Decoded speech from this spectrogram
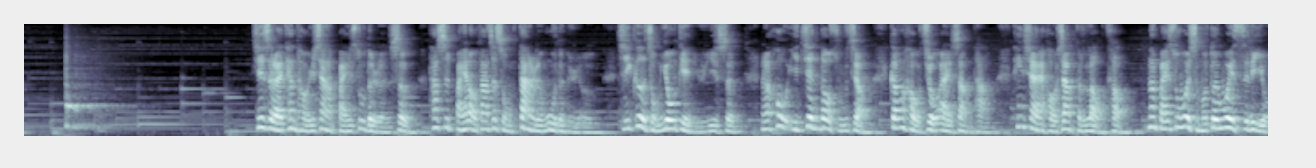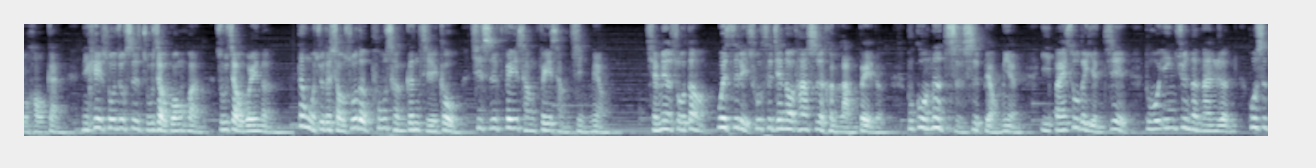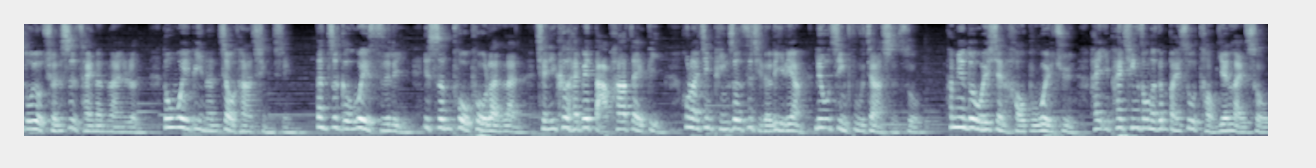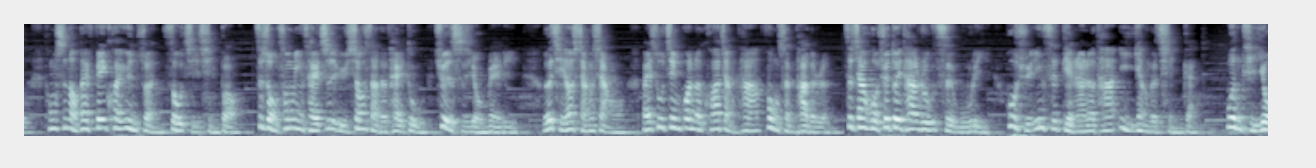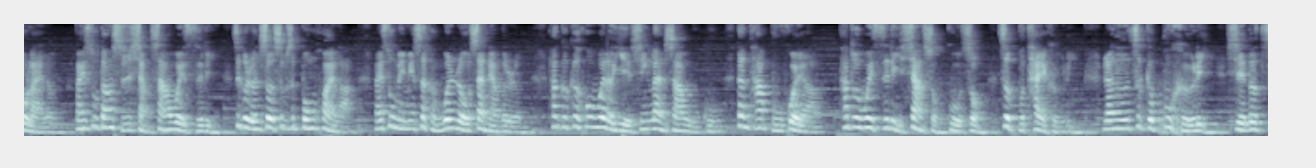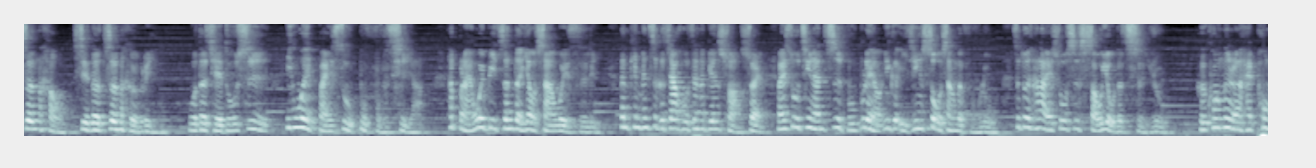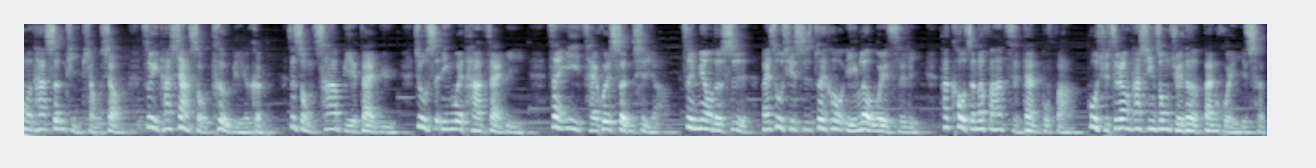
接着来探讨一下白素的人设，她是白老大这种大人物的女儿，集各种优点于一身，然后一见到主角，刚好就爱上他，听起来好像很老套。那白素为什么对卫斯理有好感？你可以说就是主角光环、主角威能，但我觉得小说的铺陈跟结构其实非常非常精妙。前面说到，卫斯理初次见到他是很狼狈的，不过那只是表面。以白素的眼界，多英俊的男人，或是多有权势才能的男人，都未必能叫他倾心。但这个卫斯理一身破破烂烂，前一刻还被打趴在地，后来竟凭着自己的力量溜进副驾驶座。他面对危险毫不畏惧，还一派轻松的跟白素讨烟来抽，同时脑袋飞快运转，搜集情报。这种聪明才智与潇洒的态度，确实有魅力。而且要想想哦，白素见惯了夸奖他、奉承他的人，这家伙却对他如此无礼，或许因此点燃了他异样的情感。问题又来了，白素当时想杀卫斯理，这个人设是不是崩坏了？白素明明是很温柔善良的人，他哥哥会为了野心滥杀无辜，但他不会啊，他对卫斯理下手过重，这不太合理。然而这个不合理写得真好，写得真合理。我的解读是因为白素不服气啊。他本来未必真的要杀卫斯理，但偏偏这个家伙在那边耍帅，白素竟然制服不了一个已经受伤的俘虏，这对他来说是少有的耻辱。何况那人还碰了他身体调笑，所以他下手特别狠。这种差别待遇，就是因为他在意，在意才会生气啊！最妙的是，白素其实最后赢了卫斯理，他扣着那发子弹不发，或许这让他心中觉得扳回一城。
